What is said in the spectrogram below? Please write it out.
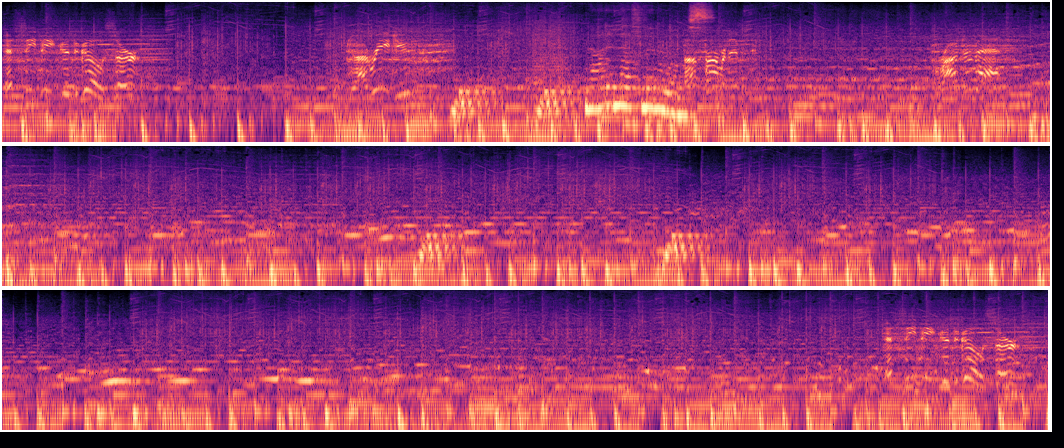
SCV good to go, sir. I read you. Not enough minerals. Affirmative. Roger that. SCV good to go, sir.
